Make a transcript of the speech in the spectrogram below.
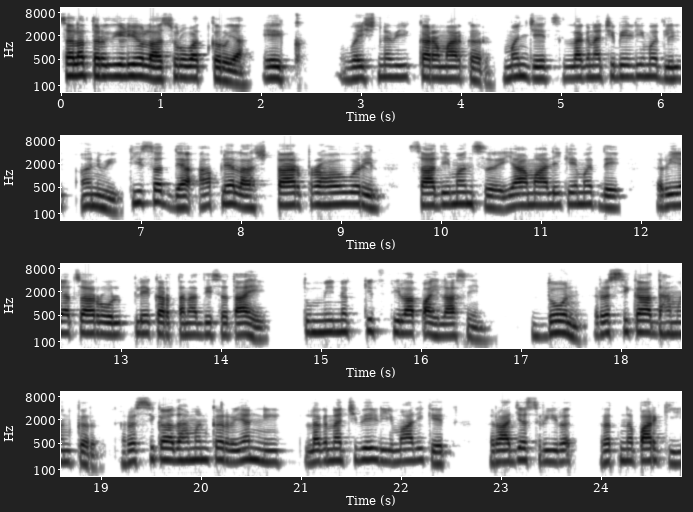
चला तर व्हिडिओला सुरुवात करूया. एक वैष्णवी करमारकर म्हणजेच लग्नाची बेडी मधील अन्वी. ती सध्या आपल्याला स्टार प्रवाहावरील साधी माणसं या मालिकेमध्ये रियाचा रोल प्ले करताना दिसत आहे. तुम्ही नक्कीच तिला पाहिला असेल. दोन रसिका धामणकर. रसिका धामणकर यांनी लग्नाची बेडी मालिकेत राजश्री र रत्नपारखी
